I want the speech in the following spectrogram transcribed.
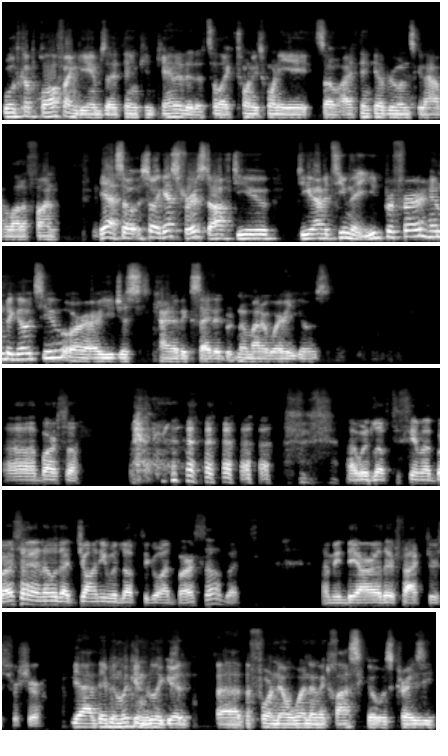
World Cup qualifying games. I think in Canada until like 2028. So I think everyone's gonna have a lot of fun yeah so so i guess first off do you do you have a team that you'd prefer him to go to or are you just kind of excited no matter where he goes? Uh barca. I would love to see him at barca. I know that johnny would love to go at barca but i mean there are other factors for sure. Yeah they've been looking really good. Uh, the 4-0 win in the classico was crazy.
